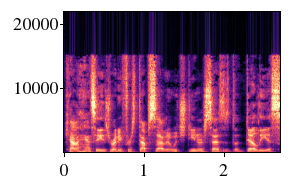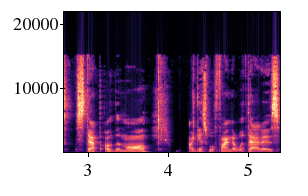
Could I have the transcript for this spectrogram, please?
Callihan says he's ready for step seven, which Deaner says is the deadliest step of them all. I guess we'll find out what that is.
